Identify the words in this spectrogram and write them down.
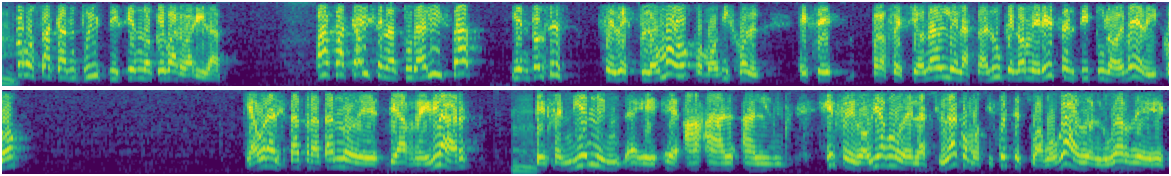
Mm. todos sacan tweets diciendo qué barbaridad. Pasa acá y se naturaliza y entonces se desplomó, como dijo el- ese profesional de la salud que no merece el título de médico, que ahora le está tratando de, de arreglar, Mm. defendiendo eh, eh, a- al- al jefe de gobierno de la ciudad como si fuese su abogado en lugar de,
